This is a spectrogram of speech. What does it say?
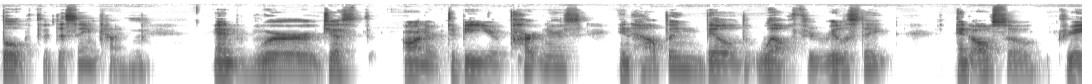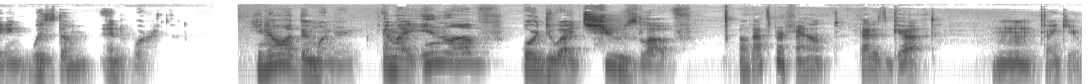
both at the same time. Mhm. And we're just honored to be your partners in helping build wealth through real estate and also creating wisdom and worth. You know, I've been wondering am I in love or do I choose love? oh that's profound that is good Mm, thank you.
